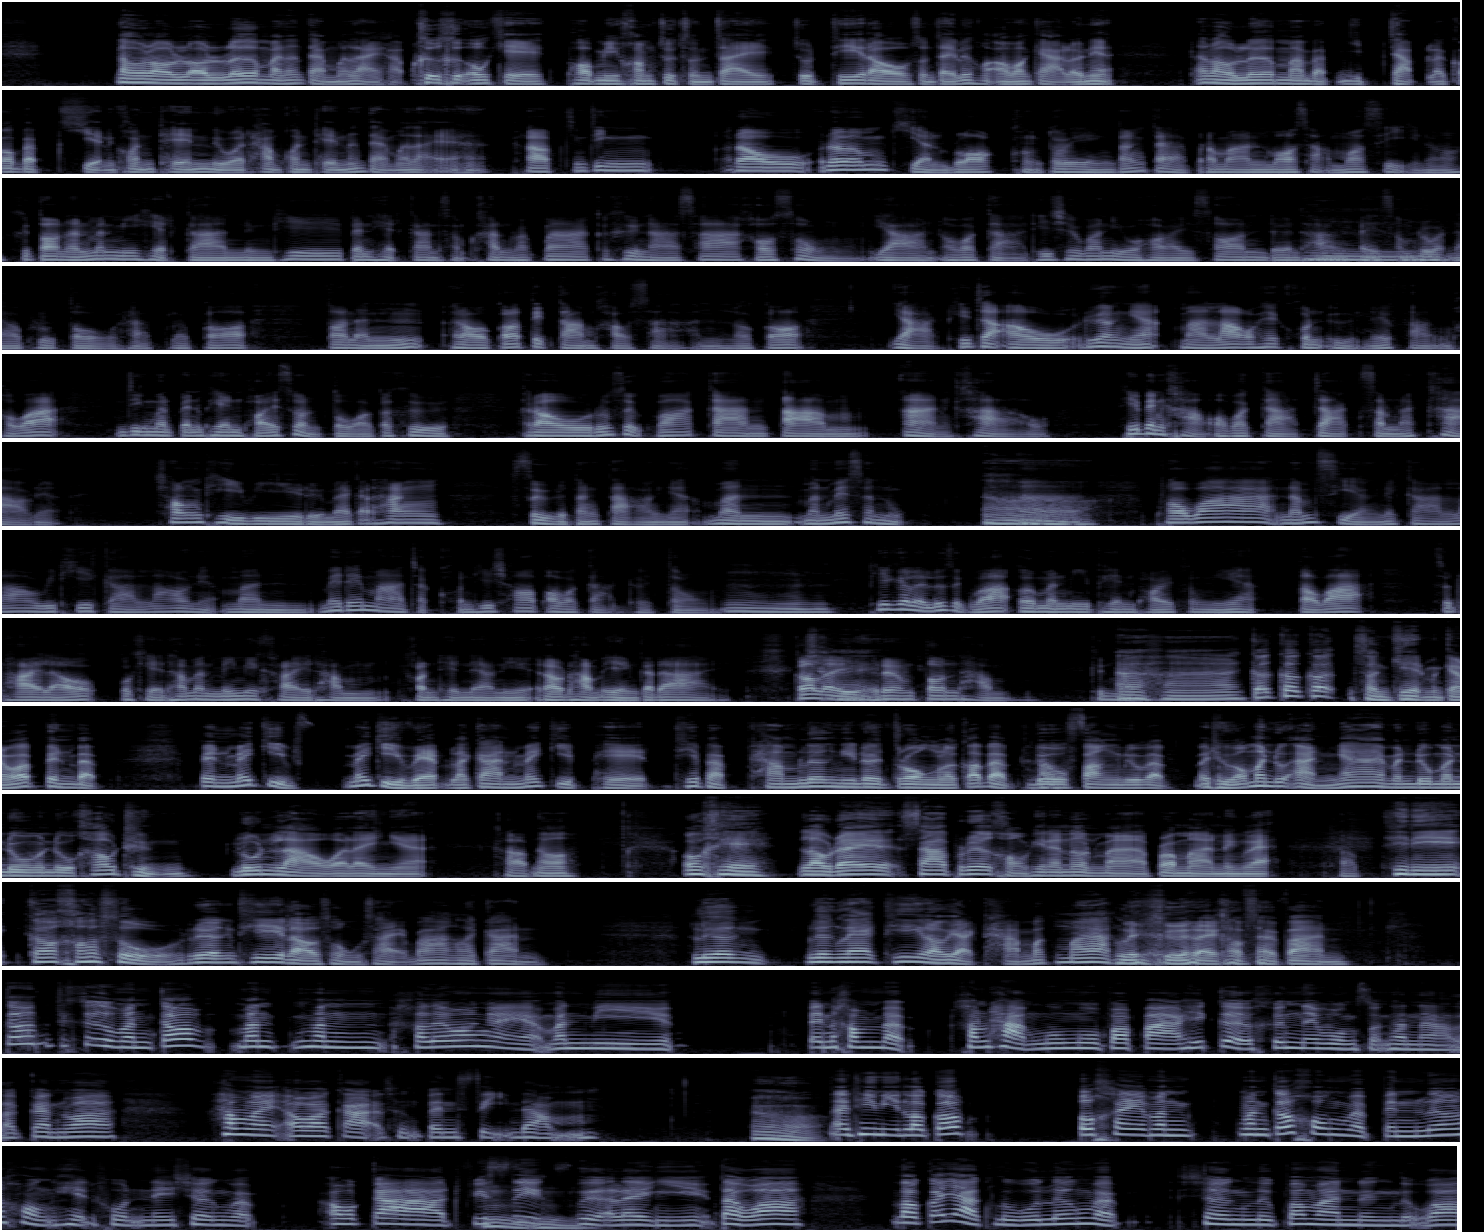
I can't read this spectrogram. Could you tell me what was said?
เราเราเราเริ่มมาตั้งแต่เมื่อไหร่ครับ คือคือโอเค พอมีความจุดสนใจจุดที่เราสนใจเรื่องของอวกาศแล้วเนี่ย ถ้าเราเริ่มมาแบบหยิบจับแล้วก็แบบเขียนคอนเทนต์หรือว่าทำคอนเทนต์ตั้งแต่เมื่อไหร่อะฮะ ครับจริง เราเริ่มเขียนบล็อกของตัวเองตั้งแต่ประมาณม3ม4เนาะคือตอนนั้นมันมีเหตุการณ์หนึ่งที่เป็นเหตุการณ์สำคัญมาก ๆ ก็คือนาซาเขาส่งยานอวกาศที่ชื่อว่า New Horizon เดินทางไปอืมสำรวจดาวพลูโตครับแล้วก็ตอนนั้นเราก็ติดตามข่าวสาร แล้วก็อยากที่จะเอาเรื่องเนี้ยมาเล่าให้คนอื่นได้ฟัง เพราะว่าจริง ๆ มันเป็น pain point ส่วนตัวก็คือ เรารู้สึกว่าการตามอ่านข่าวที่เป็นข่าวอวกาศจากสำนักข่าวเนี่ยช่องทีวี หรือแม้กระทั่ง สื่อต่างๆ เนี่ยมันมันไม่สนุกอ่าอ่าเพราะว่าน้ำเสียงในการเล่าวิธีการเล่าเนี่ยมันไม่ได้มาจากคนที่ชอบอวกาศโดยตรงอืมพี่ก็เลยรู้สึกว่าเออมันมี pain point ตรงนี้อะแต่ว่าสุดท้ายแล้วโอเค ถ้ามันไม่มีใครทำ content แนวนี้เราทำเองก็ได้ ก็เลยใช่เริ่มต้นทำขึ้นมาอ่าฮะก็ก็ก็สังเกตเหมือนกันว่าเป็นแบบเป็นไม่กี่ไม่กี่เว็บละกันไม่กี่เพจ ที่แบบทำเรื่องนี้โดยตรง แล้วก็แบบดูฟังดูแบบหมายถึงว่ามันดูอ่านง่าย มันดูมันดูมันดูเข้าถึงรุ่นเราอะไรเงี้ยครับเนาะ โอเค เราได้ทราบเรื่องของพี่ณนนท์มาประมาณหนึ่งแหละครับทีนี้ก็เข้าสู่เรื่องที่เราสงสัยบ้างละกัน เรื่องเรื่องแรกที่เราอยากถามมาก ๆ เลยคืออะไรครับสายปานก็คือมันก็มันมันเขาเรียกว่าไงอะมันมีเป็นคำแบบคำถามงูงูปลาปลาที่เกิดขึ้นในวงสนทนาแล้วกันว่าทำไมอวกาศถึงเป็นสีดำอ่าแต่ทีนี้เราก็โอเคมันมันก็คงแบบเป็นเรื่องของเหตุผลในเชิงแบบอวกาศฟิสิกส์อืมหรืออะไรอย่างนี้ แต่ว่า เราก็อยากรู้เรื่องแบบเชิงลึกประมาณหนึ่งหรือว่า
